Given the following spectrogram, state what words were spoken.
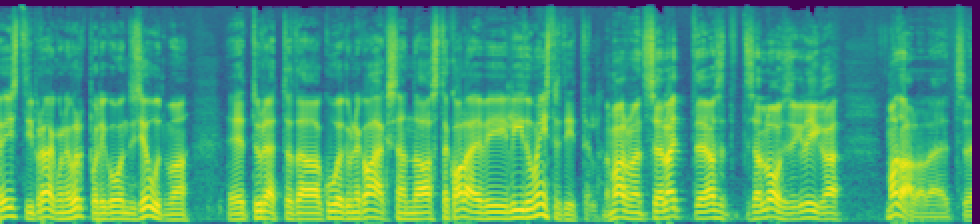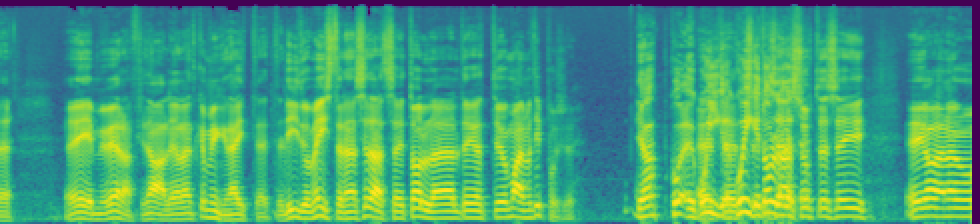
Eesti praegune võrkpallikoondis jõudma, et ületada kuuekümne kaheksanda aasta Kalevi liidu meistritiitel. no ma arvan, et see latt asetati seal loos isegi liiga madalale, et see EM-i veerandfinaal ei ole ka mingi näite, et liidu meister tähendas seda, et sa olid tol ajal tegelikult ju maailma tipus ju. jah, kuigi, kuigi tol selles ajal suhtes ei, ei ole nagu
